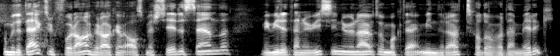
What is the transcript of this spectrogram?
je moet uiteindelijk terug vooraan geraken als Mercedes zijnde. Met wie dat dan nu is in uw auto, maakt eigenlijk minder uit. Het gaat over dat merk.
